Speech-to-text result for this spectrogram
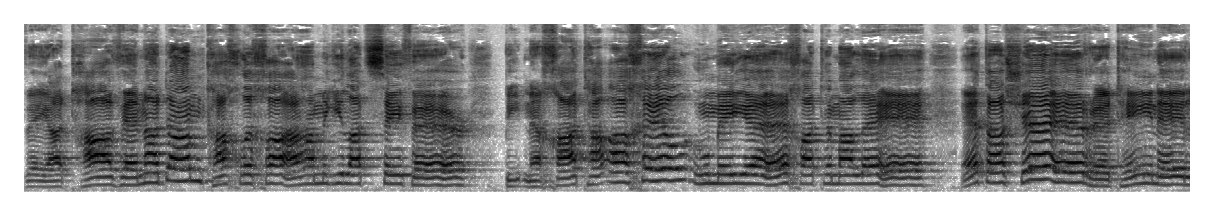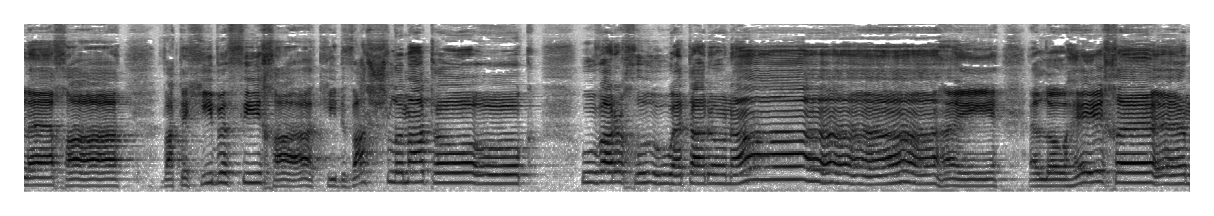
ואתה בן אדם, קח לך המגילת ספר, בטנך תאכל ומייך תמלא, את אשר אתנה לך, ותהי בפיך כדבש למתוק. וברכו את אדוני אלוהיכם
